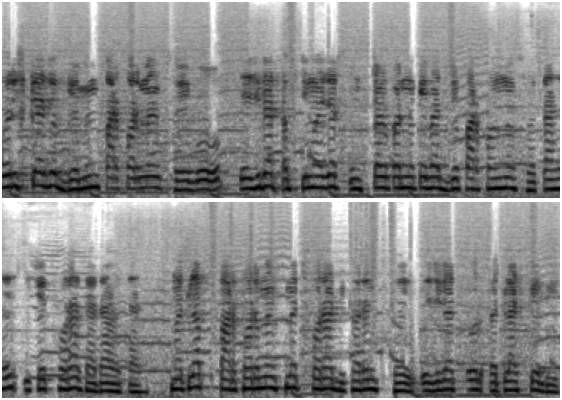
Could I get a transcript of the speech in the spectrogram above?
और इसका जो गेमिंग परफॉर्मेंस है, वो एजराट ऑप्टिमाइजर इंस्टॉल करने के बाद जो परफॉर्मेंस होता है इसे थोड़ा ज़्यादा होता है। मतलब परफॉर्मेंस में थोड़ा डिफरेंस है एजराट और एटलास के बीच।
